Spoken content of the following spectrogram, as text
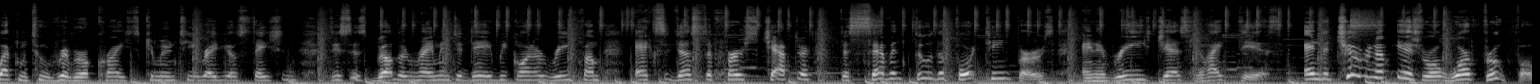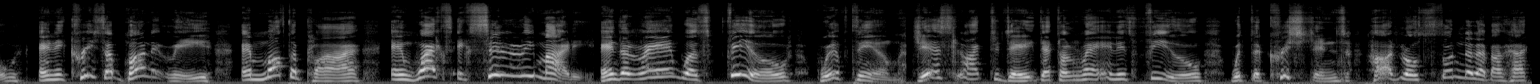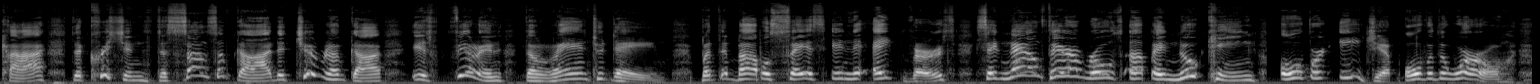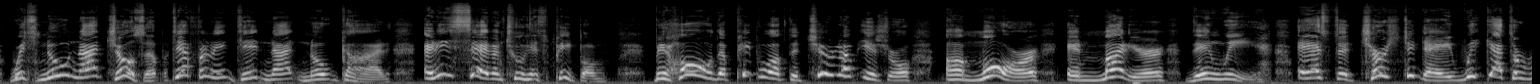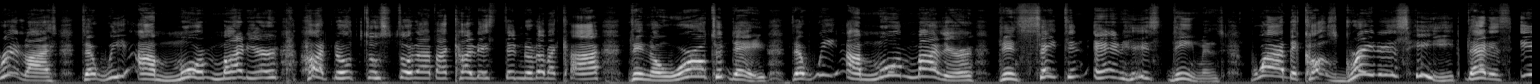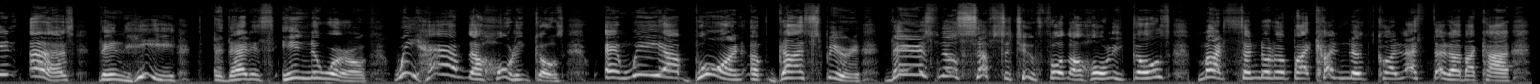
Welcome to River of Christ Community Radio Station. This is Brother Raymond. Today we're going to read from Exodus, the first chapter, the 7th through the 14th verse, and it reads just like this. And the children of Israel were fruitful, and increased abundantly, and multiplied, and waxed exceedingly mighty, and the land was filled with them. Just like today, that the land is filled with the Christians, the Christians, the sons of God, the children of God, is filling the land today. But the Bible says in the eighth verse, say, Now there arose up a new king over Egypt, over the world, which knew not Joseph, definitely did not know God. And he said unto his people, Behold, the people of the children of Israel are more and mightier than we. As the church today, we got to realize that we are more mightier than the world today, that we are more mightier than Satan and his demons. Why? Because greater is he that is in us than he that is in the world. We have the Holy Ghost and we are born of God's Spirit. There's no substitute for the Holy Ghost.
